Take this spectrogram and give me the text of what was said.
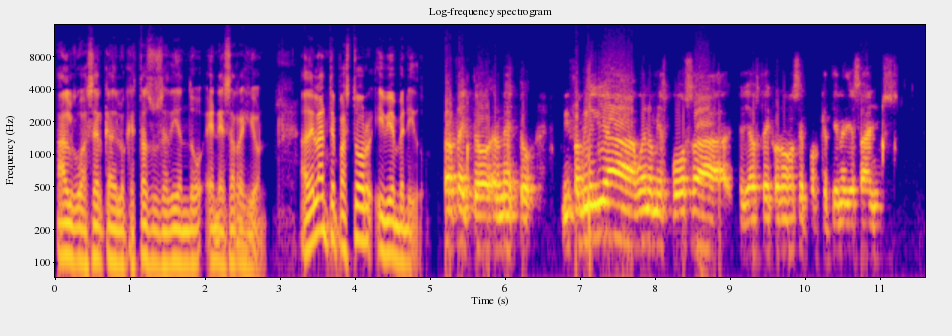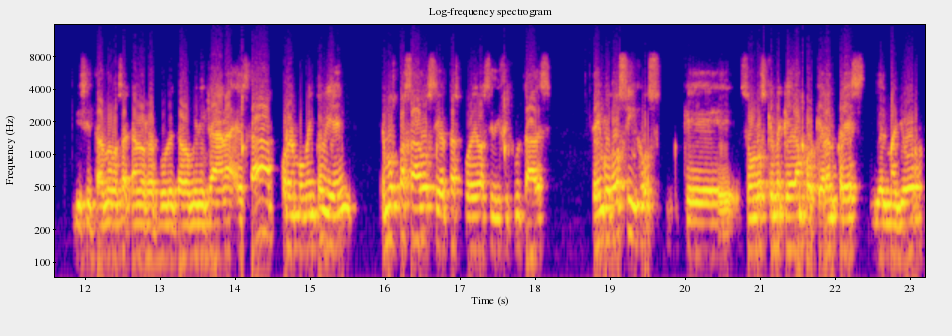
algo acerca de lo que está sucediendo en esa región. Adelante, pastor, y bienvenido. Perfecto, Ernesto. Mi familia, bueno, mi esposa, que ya usted conoce porque tiene 10 años visitándonos acá en la República Dominicana, está por el momento bien. Hemos pasado ciertas pruebas y dificultades. Tengo dos hijos que son los que me quedan porque eran tres y el mayor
